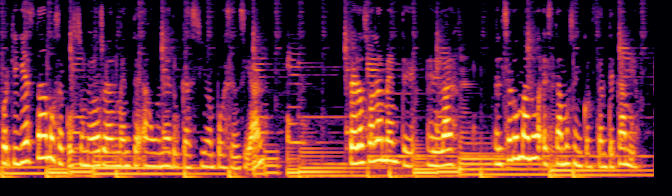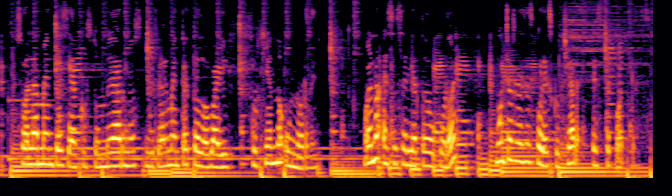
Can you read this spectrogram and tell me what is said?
porque ya estábamos acostumbrados realmente a una educación presencial, pero solamente el, el ser humano estamos en constante cambio. Solamente es de acostumbrarnos y realmente todo va a ir surgiendo un orden. Bueno, eso sería todo por hoy. Muchas gracias por escuchar este podcast.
